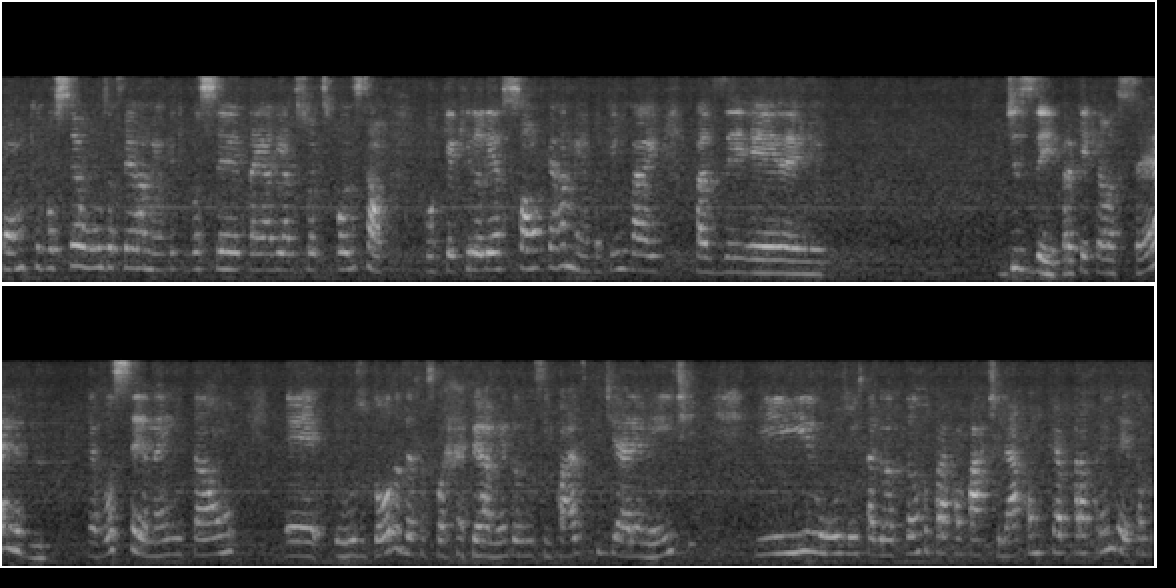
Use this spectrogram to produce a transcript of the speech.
como que você usa a ferramenta que você tem ali à sua disposição. Porque aquilo ali é só uma ferramenta. Quem vai fazer, é, dizer para que, que ela serve é você, né? Então, é, eu uso todas essas ferramentas assim, quase que diariamente e uso o Instagram tanto para compartilhar como é para aprender também.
